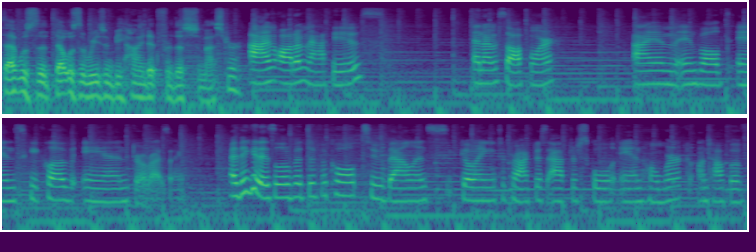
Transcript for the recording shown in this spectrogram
that was the that was the reason behind it for this semester. I'm Autumn Matthews and I'm a sophomore. I am involved in ski club and Girl rising. I think it is a little bit difficult to balance going to practice after school and homework on top of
